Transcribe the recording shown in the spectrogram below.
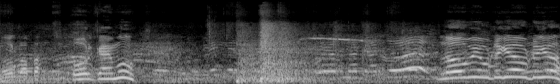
ਹੋਰ ਬਾਬਾ। ਹੋਰ ਕੈਮੋ। ਲਓ ਵੀ ਉੱਡ ਗਿਆ ਉੱਡ ਗਿਆ।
